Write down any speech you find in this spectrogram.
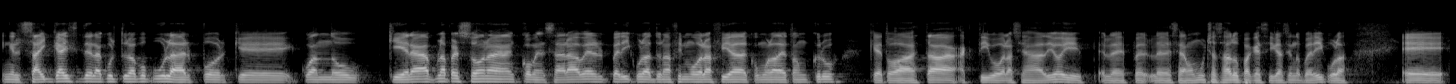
en el zeitgeist de la cultura popular, porque cuando quiera una persona comenzar a ver películas de una filmografía como la de Tom Cruise, que todavía está activo, gracias a Dios, y le, deseamos mucha salud para que siga haciendo películas, eh,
